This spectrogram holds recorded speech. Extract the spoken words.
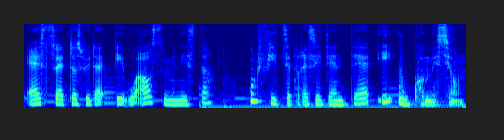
Er ist so etwas wie der EU-Außenminister und Vizepräsident der EU-Kommission.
